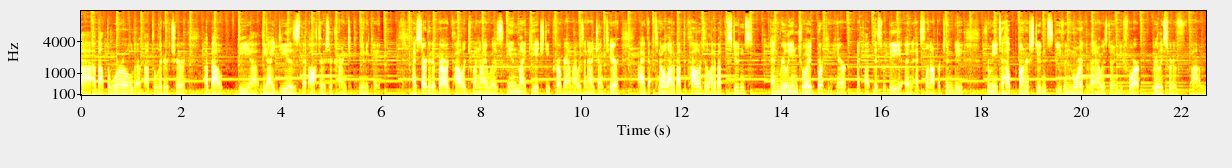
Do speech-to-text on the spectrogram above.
uh, about the world, about the literature, about the, uh, the ideas that authors are trying to communicate. I started at Broward College when I was in my PhD program. I was an adjunct here. I got to know a lot about the college, a lot about the students, and really enjoyed working here. I thought this would be an excellent opportunity for me to help honor students even more than I was doing before, really sort of um,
